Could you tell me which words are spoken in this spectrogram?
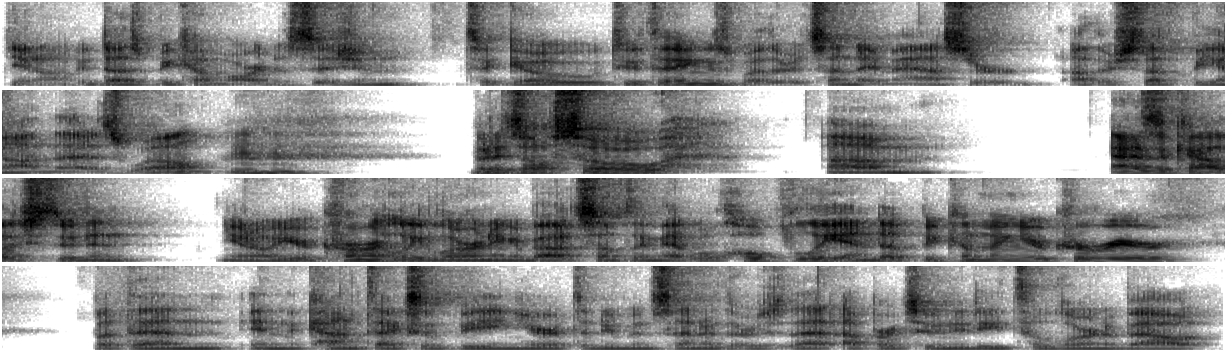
you know it does become our decision to go to things, whether it's Sunday Mass or other stuff beyond that as well. Mm-hmm. but it's also um, as a college student you know you're currently learning about something that will hopefully end up becoming your career but then in the context of being here at the newman center there's that opportunity to learn about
